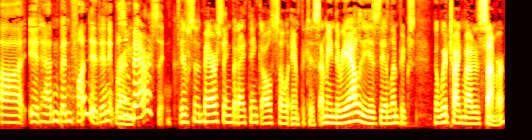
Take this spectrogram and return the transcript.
uh, it hadn't been funded and it was right. embarrassing. It was embarrassing, but I think also impetus. I mean, the reality is the Olympics that we're talking about is summer,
